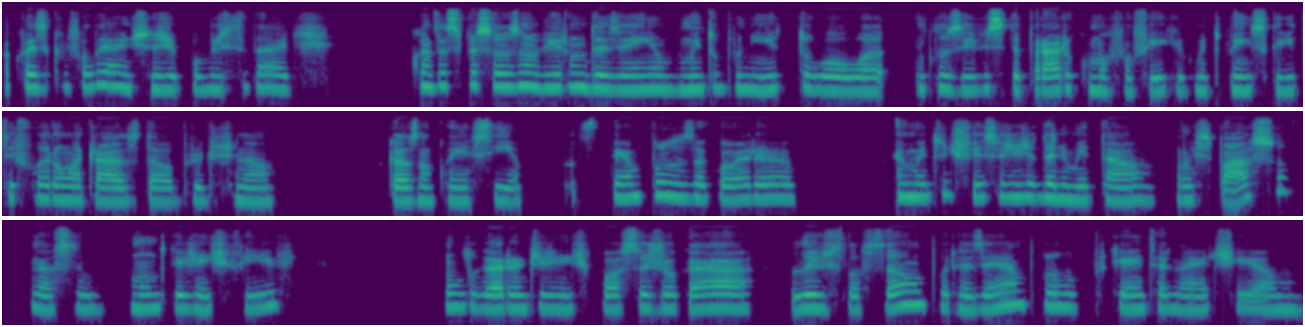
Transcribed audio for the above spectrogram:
a coisa que eu falei antes de publicidade. Quantas pessoas não viram um desenho muito bonito ou a inclusive se depararam com uma fanfic muito bem escrita e foram atrás da obra original, porque elas não conheciam. Os tempos agora é muito difícil a gente delimitar um espaço nesse mundo que a gente vive. Um lugar onde a gente possa jogar legislação, por exemplo, porque a internet é um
